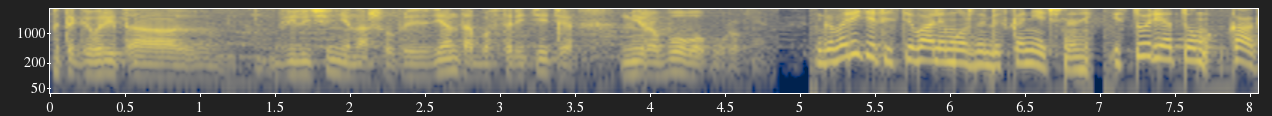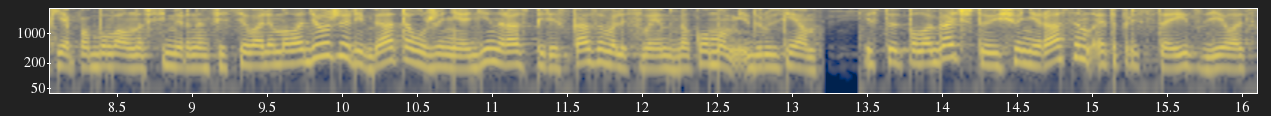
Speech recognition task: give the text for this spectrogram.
Это говорит о величине нашего президента, об авторитете мирового уровня. Говорить о фестивале можно бесконечно. История о том, как я побывал на Всемирном фестивале молодежи, ребята уже не один раз пересказывали своим знакомым и друзьям. И стоит полагать, что еще не раз им это предстоит сделать.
